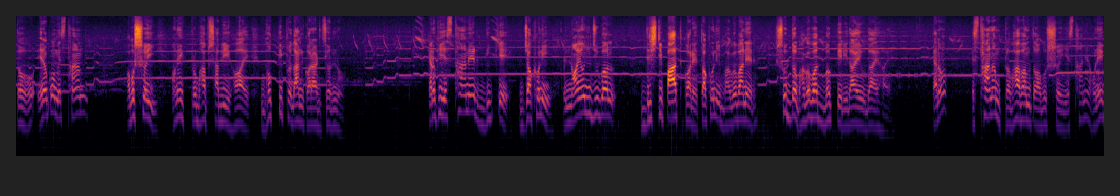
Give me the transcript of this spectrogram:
তো এরকম স্থান অবশ্যই অনেক প্রভাবশালী হয় ভক্তি প্রদান করার জন্য। কেন কি স্থানের দিকে যখনই নয়ন যুগল দৃষ্টিপাত করে, তখনই ভগবানের শুদ্ধ ভগবত ভক্তি হৃদয়ে উদয় হয়। কেন? স্থানাম প্রভাবম তো অবশ্যই স্থানের অনেক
